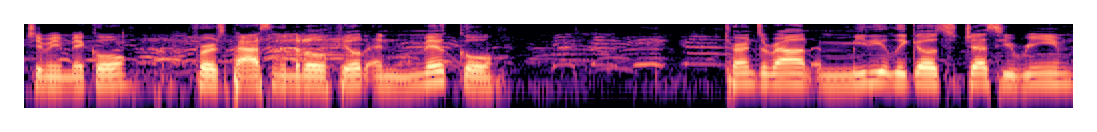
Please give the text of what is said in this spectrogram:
Jimmy Mickle, first pass in the middle of the field, and Mickle turns around, immediately goes to Jesse Ream.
